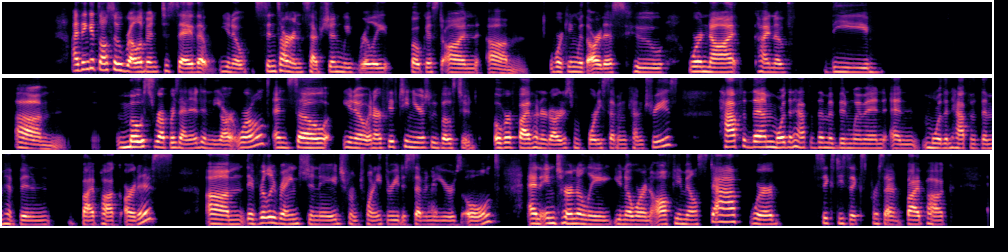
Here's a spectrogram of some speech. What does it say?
I think it's also relevant to say that, you know, since our inception, we've really focused on um, working with artists who were not kind of the um, most represented in the art world. And so, you know, in our 15 years, we've boasted over 500 artists from 47 countries. Half of them, more than half of them have been women, and more than half of them have been BIPOC artists. Um, they've really ranged in age from 23 to 70 years old. And internally, you know, we're an all female staff, we're 66% BIPOC,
